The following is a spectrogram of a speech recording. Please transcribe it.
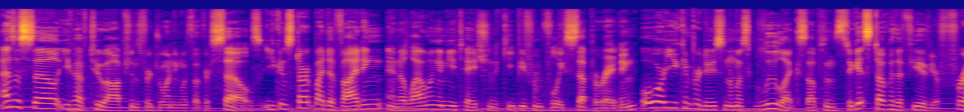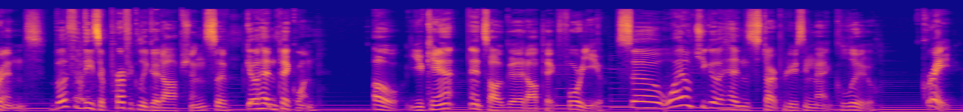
As a cell, you have two options for joining with other cells. You can start by dividing and allowing a mutation to keep you from fully separating, or you can produce an almost glue-like substance to get stuck with a few of your friends. Both of these are perfectly good options, so go ahead and pick one. Oh, you can't? It's all good, I'll pick for you. So why don't you go ahead and start producing that glue? Great.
